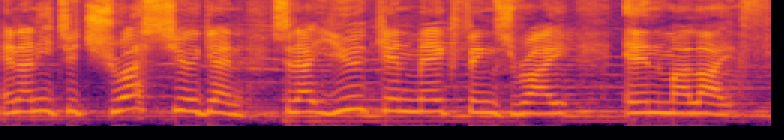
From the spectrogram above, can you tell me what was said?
and I need to trust you again so that you can make things right in my life.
